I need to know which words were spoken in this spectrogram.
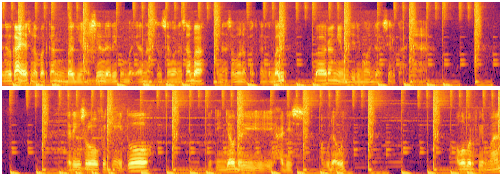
dan LKS mendapatkan bagi hasil dari pembayaran hasil sewa nasabah dan nasabah mendapatkan kembali barang yang menjadi modal sirkahnya. Dari usul fikih itu ditinjau dari hadis Abu Daud. Allah berfirman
